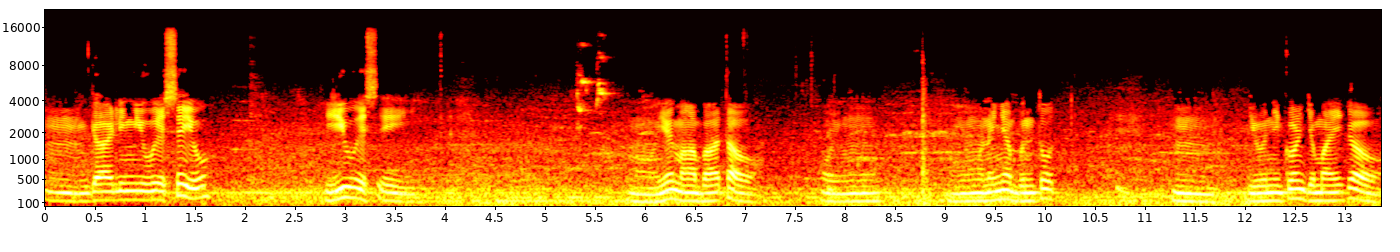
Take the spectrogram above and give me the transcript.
Hmm, galing USA, oh. USA. Oh, yan mga bata, oh. Oh, yung yung ano niya, buntot. Hmm, unicorn, Jamaica, oh.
